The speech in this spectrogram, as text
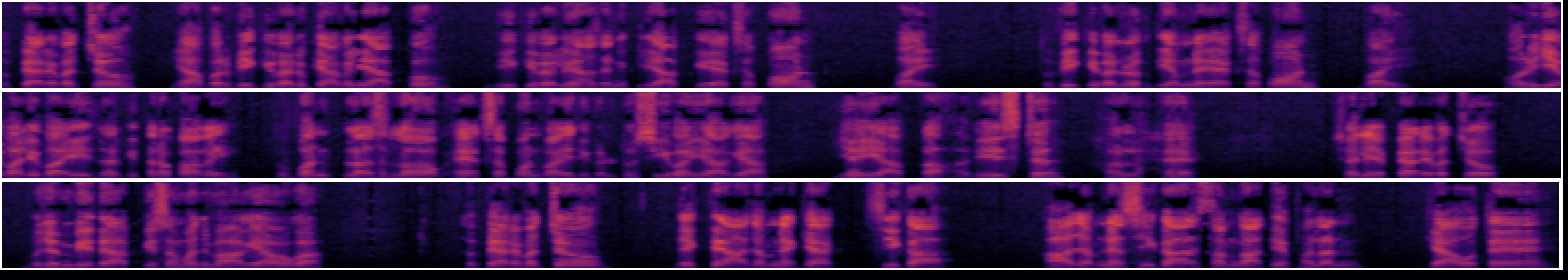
तो प्यारे बच्चों, यहाँ पर v की वैल्यू क्या मिली आपको? v की वैल्यू यहाँ से निकली आपकी x अपॉन वाई तो v की वैल्यू रख दी हमने x अपॉन वाई और ये वाली वाई इधर की तरफ़ आ गई। तो one plus log x upon y is equal to c y आ गया। यही आपका अभीष्ट हल है। चलिए प्यारे बच्चों, मुझे उम्मीद है आपकी समझ में आ गया होगा। तो प्यारे बच्चों, देखते हैं आज हमने क्या सीखा। आज हमने सीखा समघातीय फलन क्या होते हैं।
